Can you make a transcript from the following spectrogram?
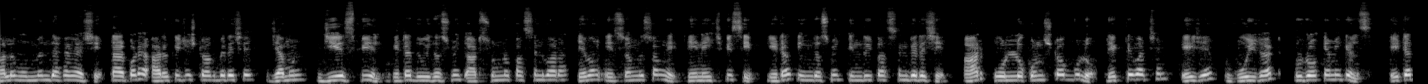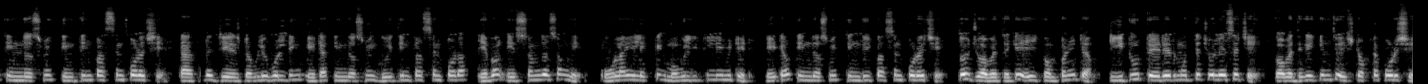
ভালো মুভমেন্ট দেখা গেছে। তারপরে আরও কিছু স্টক বেড়েছে, যেমন জিএসপিএল এটা দুই দশমিক আট শূন্য পার্সেন্ট বাড়া এবং এর সঙ্গে সঙ্গে এনএইচপিসি এটাও তিন দশমিক তিন দুই পার্সেন্ট বেড়েছে। আর পড়ল কোন স্টকগুলো? দেখতে পাচ্ছেন, এই যে গুজরাট ফ্লুরোকেমিক্যালস এটা তিন দশমিক তিন তিন পার্সেন্ট পড়েছে। তারপরে জেএসডব্লিউ হোল্ডিং এটা তিন দশমিক দুই তিন পার্সেন্ট পড়া। এবং এর সঙ্গে সঙ্গে ওলা ইলেকট্রিক মোবিলিটি লিমিটেড এটাও তিন দশমিক তিন দুই পার্সেন্ট পড়েছে। তো যবে থেকে এই কোম্পানিটা টি টু ট্রেডের মধ্যে চলে এসেছে, তবে থেকে কিন্তু এই স্টকটা পড়ছে।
